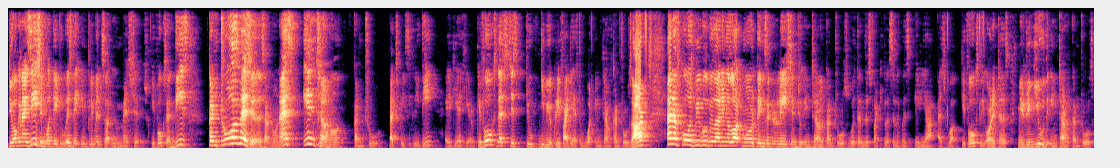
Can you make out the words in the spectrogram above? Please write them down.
the organization what they do is they implement certain measures, okay, folks, and these control measures are known as internal control. That's basically the idea here. Okay, folks, that's just to give you a brief idea as to what internal controls are. And of course, we will be learning a lot more things in relation to internal controls within this particular syllabus area as well. Okay, folks, the auditors may review the internal controls,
